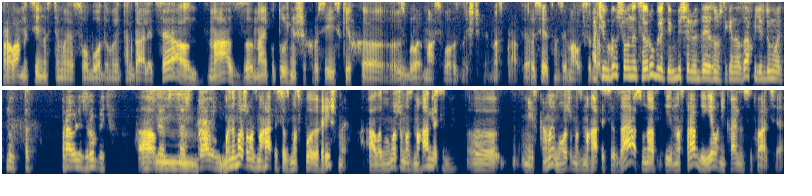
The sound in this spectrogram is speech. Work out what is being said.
правами, цінностями, свободами і так далі. Це одна з найпотужніших російських е, зброй масового знищення. Насправді Росія цим займалася. А чим давно. довше вони це роблять, тим більше людей знову ж таки на заході думають, ну так правильно ж Все, ж правильно. Ми не можемо змагатися з Москвою грішми, але ми можемо змагатися мізками. е, мізками. Можемо змагатися зараз. У нас і насправді є унікальна ситуація.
